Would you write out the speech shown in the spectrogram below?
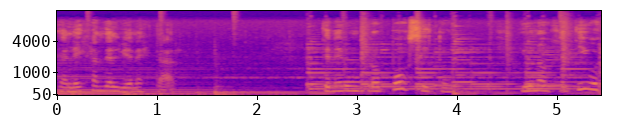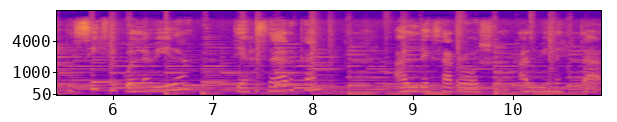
te alejan del bienestar. Tener un propósito y un objetivo específico en la vida te acercan al desarrollo, al bienestar.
